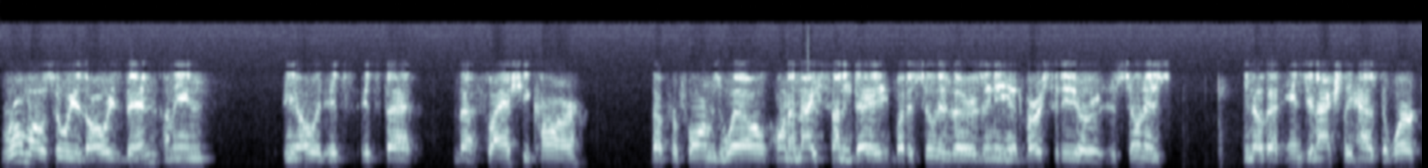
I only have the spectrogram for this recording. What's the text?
Romo's who he's always been. I mean, you know, it, it's it's that that flashy car that performs well on a nice sunny day, but as soon as there's any adversity or as soon as you know that engine actually has to work,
